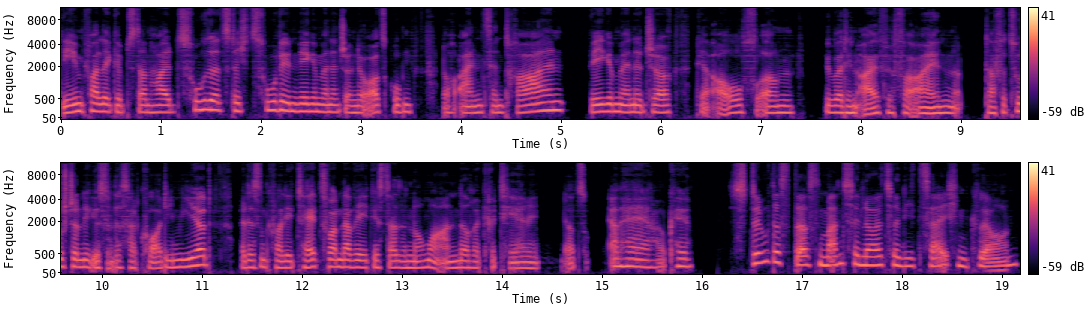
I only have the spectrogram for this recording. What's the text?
In dem Falle gibt es dann halt zusätzlich zu den Wegemanagern der Ortsgruppen noch einen zentralen Wegemanager, der auch ähm, über den Eifelverein dafür zuständig ist und das halt koordiniert, weil das ein Qualitätswanderweg ist, da sind nochmal andere Kriterien dazu. Ja, okay. Stimmt es, dass manche Leute die Zeichen klauen?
